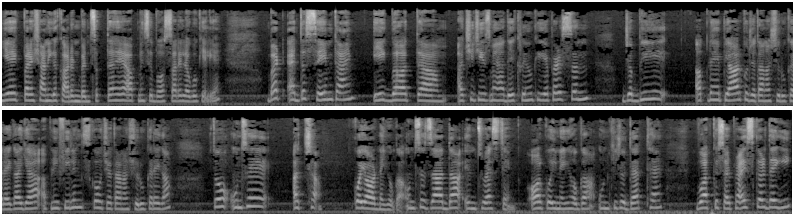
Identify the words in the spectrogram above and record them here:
ये एक परेशानी का कारण बन सकता है आप में से बहुत सारे लोगों के लिए। But at the same time एक बहुत um, अच्छी चीज़ मैं यहाँ देख रही हूँ कि ये पर्सन जब भी अपने प्यार को जताना शुरू करेगा या अपनी फीलिंग्स को जताना शुरू करेगा तो उनसे अच्छा कोई और नहीं होगा। उनसे ज़्यादा इंटरेस्टिंग और कोई नहीं होगा। उनकी जो डेप्थ है, वो आपको सरप्राइज़ कर देगी।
